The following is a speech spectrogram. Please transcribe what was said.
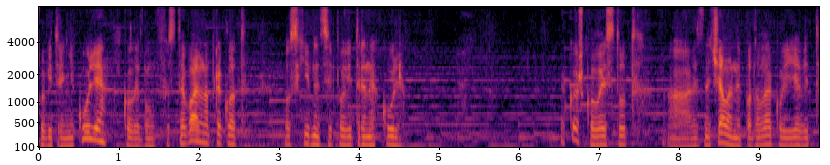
повітряні кулі, коли був фестиваль, наприклад, у східниці повітряних куль. Також колись тут відзначали неподалеку є від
